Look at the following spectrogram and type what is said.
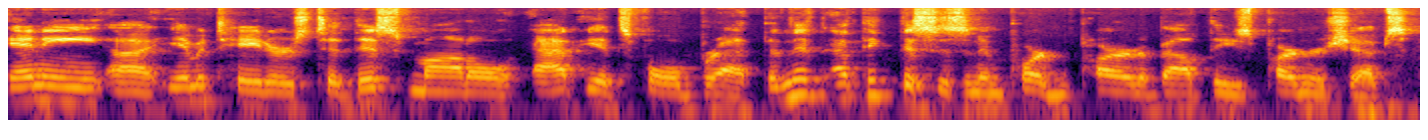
any uh, imitators to this model at its full breadth. And th- I think this is an important part about these partnerships.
